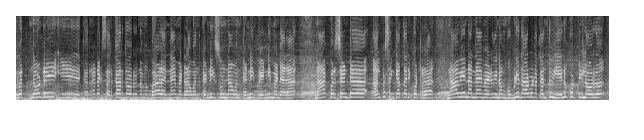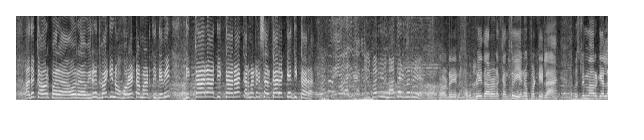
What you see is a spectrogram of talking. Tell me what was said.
ಇವತ್ತು ನೋಡ್ರಿ ಈ ಕರ್ನಾಟಕ ಸರ್ಕಾರದವರು ನಮಗೆ ಭಾಳ ಅನ್ಯಾಯ ಮಾಡ್ಯಾರ. ಒಂದು ಕಣ್ಣಿಗೆ ಸುಣ್ಣ, ಒಂದು ಕಣ್ಣಿಗೆ ಬೆಣ್ಣೆ ಮಾಡ್ಯಾರ. ನಾಲ್ಕು ಪರ್ಸೆಂಟ್ ಅಲ್ಪಸಂಖ್ಯಾತರಿಗೆ ಕೊಟ್ರ. ನಾವೇನು ಅನ್ಯಾಯ ಮಾಡಿವಿ ನಮ್ಮ ಹುಬ್ಳಿ ಧಾರವಾಡಕ್ಕಂತೂ ಏನೂ ಕೊಟ್ಟಿಲ್ಲ ಅವರು. ಅದಕ್ಕೆ ಅವ್ರ ಪ ಅವರ ವಿರುದ್ಧವಾಗಿ ನಾವು ಹೋರಾಟ ಮಾಡ್ತಿದ್ದೇವೆ. ಧಿಕ್ಕಾರ ಧಿಕ್ಕಾರ ಕರ್ನಾಟಕ ಸರ್ಕಾರಕ್ಕೆ ಧಿಕ್ಕಾರ. ನೋಡ್ರಿ ಹುಬ್ಳಿ ಧಾರವಾಡಕ್ಕಂತೂ ಏನೂ ಕೊಟ್ಟಿಲ್ಲ. ಮುಸ್ಲಿಂ ಅವ್ರಿಗೆಲ್ಲ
